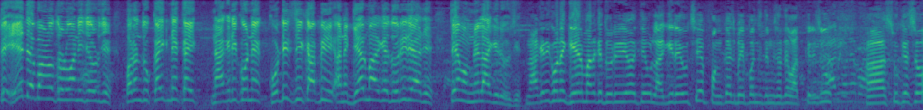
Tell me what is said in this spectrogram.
તો એ દબાણો તોડવાની જરૂર છે. પરંતુ કંઈક ને કંઈક નાગરિકોને ખોટી શીખ આપી અને ગેરમાર્ગે દોરી રહ્યા છે, તેમ અમને લાગી રહ્યું છે. નાગરિકોને ગેરમાર્ગે દોરી રહ્યા હોય તેવું લાગી રહ્યું છે. પંકજભાઈ પણ તેમની સાથે વાત કરીશું. શું કહેશો?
